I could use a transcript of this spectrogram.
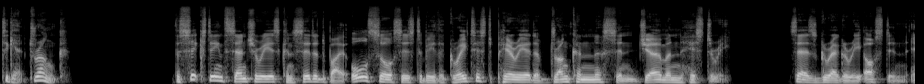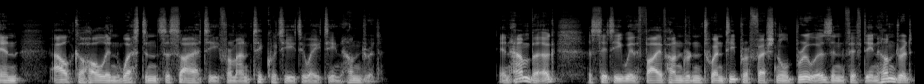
to get drunk. The 16th century is considered by all sources to be the greatest period of drunkenness in German history says Gregory Austin in Alcohol in Western Society from Antiquity to 1800. In Hamburg, a city with 520 professional brewers in 1500,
